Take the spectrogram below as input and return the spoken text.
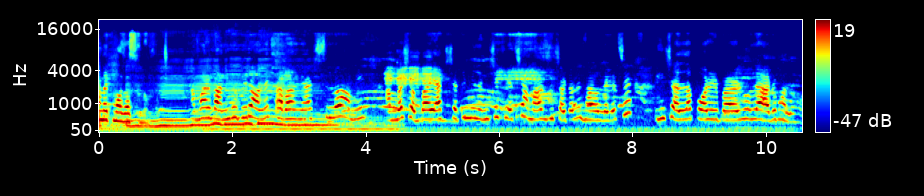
অনেক মজা ছিল। আমার বান্ধবীরা অনেক খাবার নিয়ে আসছিল। আমি আমরা সবাই একসাথে মিলেমিশে খেয়েছি। আমার বিষয়টা অনেক ভালো লেগেছে। ইনশাল্লাহ পরের বার হলে আরও ভালো হবে।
